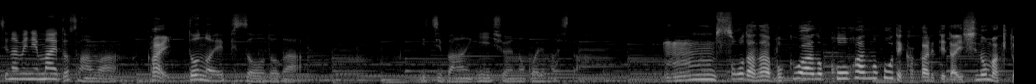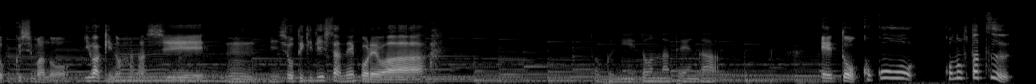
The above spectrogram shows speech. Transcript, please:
ちなみにマイトさんははい。どのエピソードが一番印象に残りました？うーんそうだな。僕はあの後半の方で書かれてた石巻と福島のいわきの話、うん、印象的でしたねこれは。特にどんな点が？えっ、とこここの2つ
